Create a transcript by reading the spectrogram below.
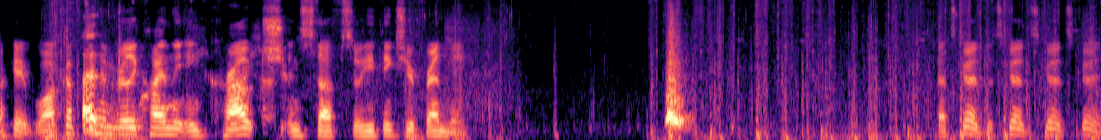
Okay, walk up to uh, him really kindly and crouch and stuff so he thinks you're friendly. That's good. That's good. That's good. That's good.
